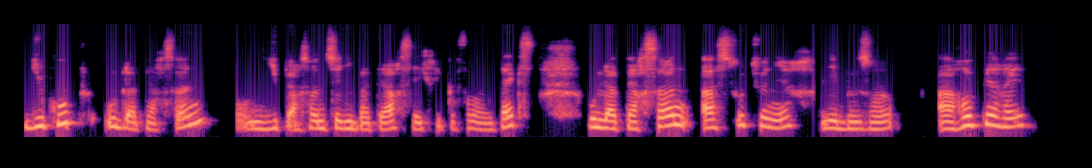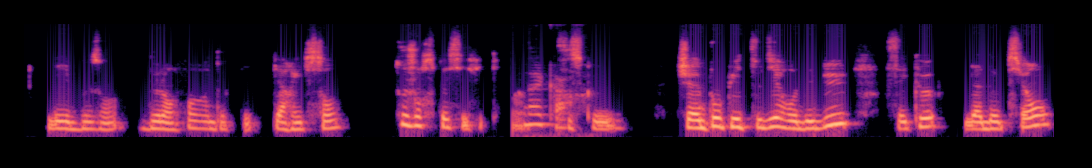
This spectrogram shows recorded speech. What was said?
du couple ou de la personne, on dit personne célibataire, c'est écrit comme ça dans le texte, ou de la personne à soutenir les besoins, à repérer les besoins de l'enfant adopté, car ils sont toujours spécifiques. C'est ce que j'ai un peu oublié de te dire au début, c'est que l'adoption,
